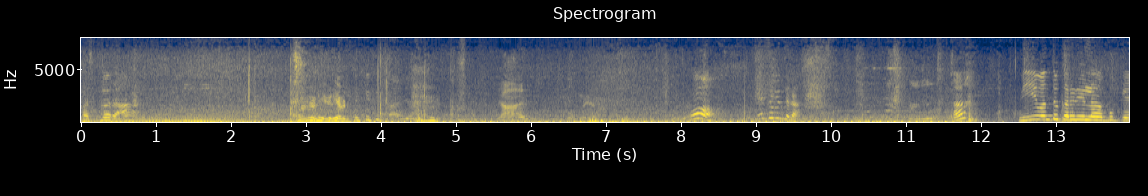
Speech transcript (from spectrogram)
ಫಸ್ಟ್ ಫ್ಲೋರಾ ಓ ಏನ್ ಸಮಾಚಾರ ಆ? ನೀವಂತೂ ಕರೀಲಿಲ್ಲ ಹಬ್ಬಕ್ಕೆ.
